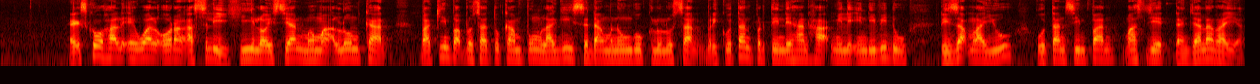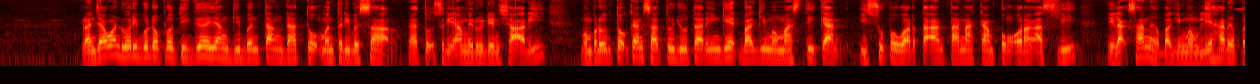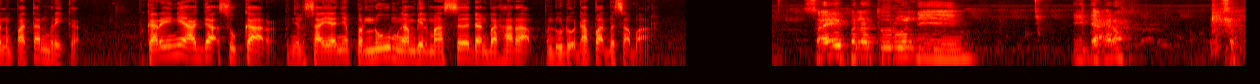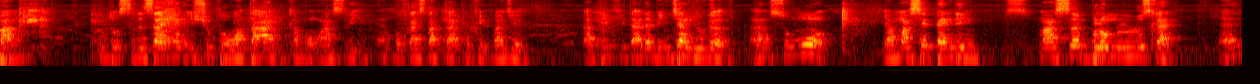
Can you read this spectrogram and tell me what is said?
Exco Hal Ehwal Orang Asli Hi Loisian memaklumkan baki 41 kampung lagi sedang menunggu kelulusan berikutan pertindihan hak milik individu, rizab Melayu, hutan simpan, masjid dan jalan raya. Belanjawan 2023 yang dibentang Datuk Menteri Besar, Datuk Seri Amiruddin Syari, memperuntukkan 1 juta ringgit bagi memastikan isu pewartaan tanah kampung orang asli dilaksana bagi memelihara penempatan mereka. Perkara ini agak sukar, penyelesaiannya perlu mengambil masa dan berharap penduduk dapat bersabar. Saya pernah turun di di daerah Sepang untuk selesaikan isu perwataan kampung asli. Ya, bukan setakat Bukit Baja. Tapi kita ada bincang juga. Ya, semua yang masih pending masa belum luluskan. Ya.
